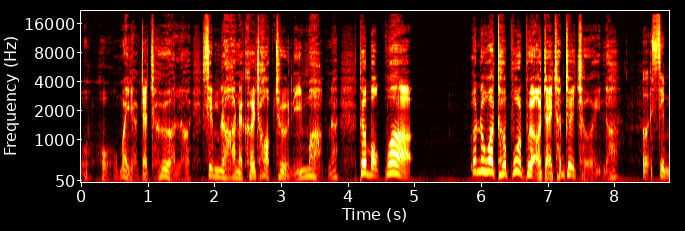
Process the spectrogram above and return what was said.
โอ้โห ไม่อยากจะเชื่อเลย ซิมรานน่ะเคยชอบชื่อนี้มากนะ เธอบอกว่า ก็ดูว่าเธอพูดเพื่อเอาใจฉันเฉยๆนะเออซิม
